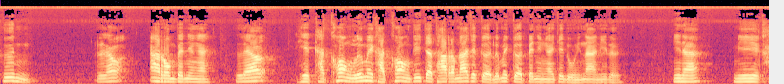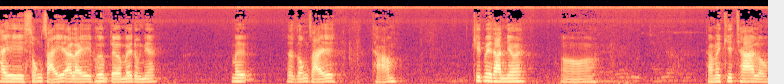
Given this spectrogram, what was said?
ขึ้น แล้วอารมณ์เป็นยังไง แล้วเหตุขัดข้องหรือไม่ขัดข้องที่จะทารมนาจะเกิดหรือไม่เกิดเป็นยังไงจะดูหน้านี้เลย นี่นะ มีใครสงสัยอะไรเพิ่มเติมไหมตรงเนี้ย ไม่ถ้าสงสัยถาม คิดไม่ทันใช่ไหมอ๋อทำให้คิดช้าลง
